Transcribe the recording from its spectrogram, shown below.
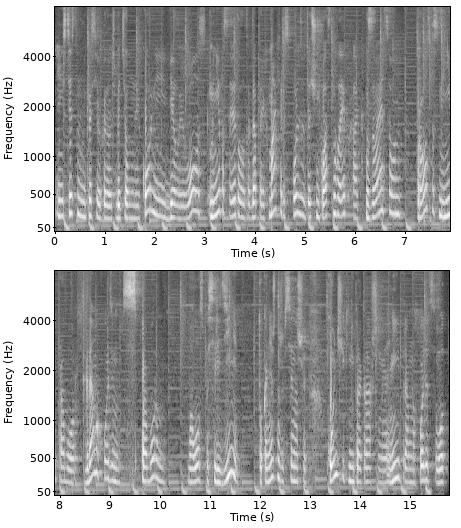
Естественно, некрасиво, когда у тебя темные корни и белые волосы. Мне посоветовал тогда парикмахер использовать очень классный лайфхак. Называется он «Просто смени пробор». Когда мы ходим с пробором волос посередине, то, конечно же, все наши кончики непрокрашенные, они прям находятся вот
